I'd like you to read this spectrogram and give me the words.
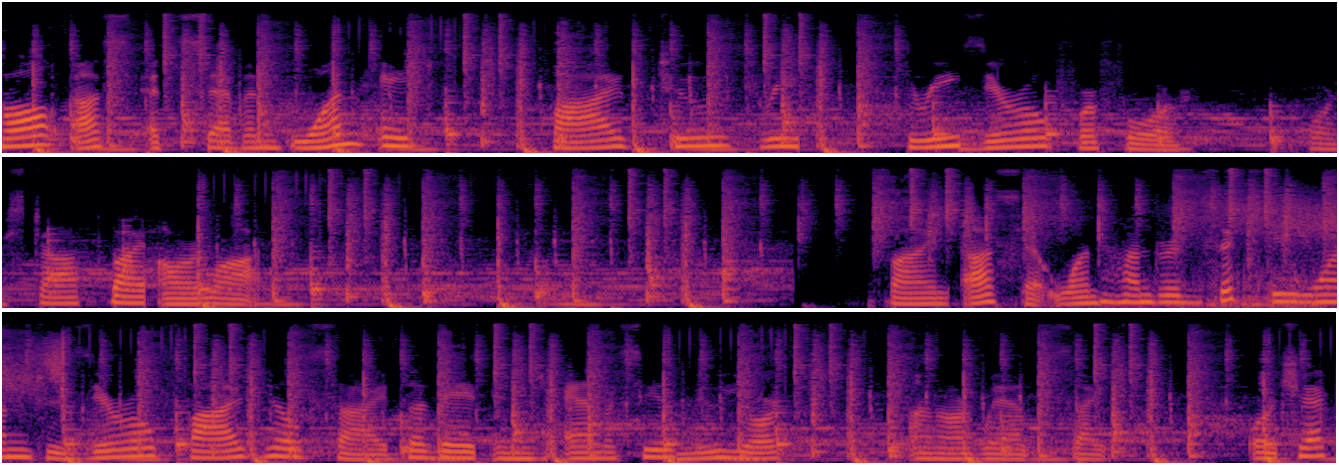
Call us at 718-523-3044 or stop by our lot. Find us at 161-205 Hillside Ave in Jamaica, New York on our website or check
